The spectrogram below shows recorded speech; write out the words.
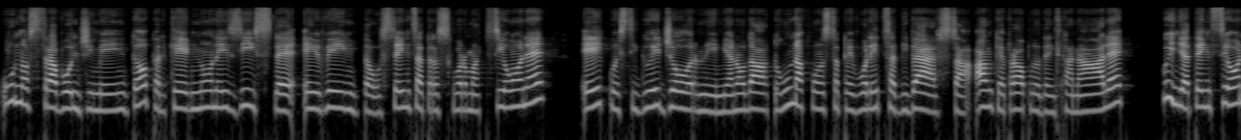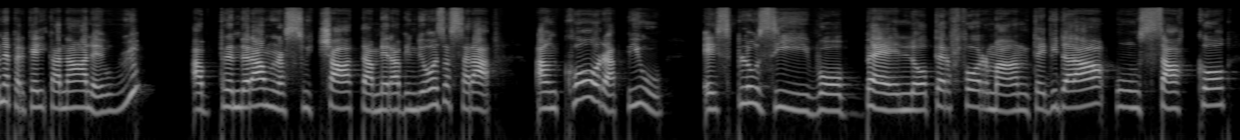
uno stravolgimento perché non esiste evento senza trasformazione e questi due giorni mi hanno dato una consapevolezza diversa anche proprio del canale. Quindi attenzione perché il canale uh, prenderà una switchata meravigliosa, sarà ancora più esplosivo, bello, performante, vi darà un sacco di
